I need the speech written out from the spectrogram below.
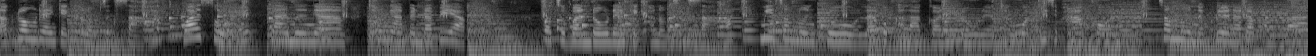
ลักษณ์โรงเรียนเก็บขนมศึกษาไหว้สวย ลายมืองาม ทำงานเป็นระเบียบ ปัจจุบันโรงเรียนเก็บขนมศึกษา มีจำนวนครูและบุค 125 คนจำนวนนักเรียนระดับอนุบาล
